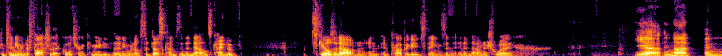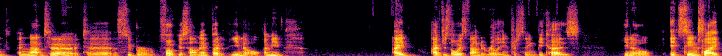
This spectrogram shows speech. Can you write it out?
continuing to foster that culture and community that anyone else that does comes into nouns kind of scales it out and, and, and propagates things in, in a nounish way. Yeah, and not and and not to to super focus on it, but you know, I mean, I I've just always found it really interesting because, you know, it seems like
